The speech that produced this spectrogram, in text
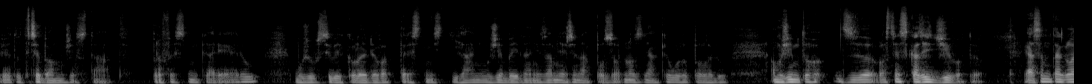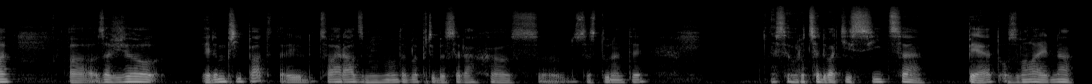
že to třeba může stát profesní kariéru, můžou si vykoledovat trestní stíhání, může být na ně zaměřena pozornost z nějakého pohledu a může jim to z, vlastně zkazit život. Jo. Já jsem takhle uh, zažil jeden případ, který docela rád zmiňuji takhle při besedách uh, s, se studenty, se v roce 2005 ozvala jedna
